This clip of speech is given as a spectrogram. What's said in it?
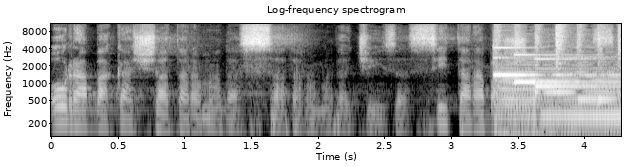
Oh, o rabakashata ramada sata ramada Jesus. Sita rabashata.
